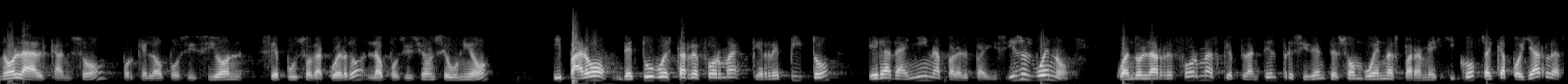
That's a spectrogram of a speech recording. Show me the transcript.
No la alcanzó porque la oposición se puso de acuerdo, la oposición se unió y paró, detuvo esta reforma que, repito, era dañina para el país. Y eso es bueno. Cuando las reformas que plantea el presidente son buenas para México, pues hay que apoyarlas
